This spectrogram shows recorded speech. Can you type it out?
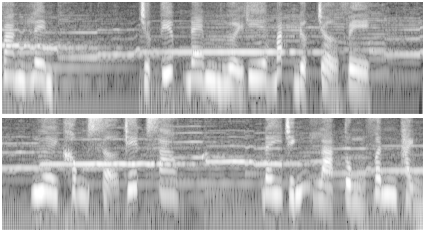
vang lên. Trực tiếp đem người kia bắt được trở về. Ngươi không sợ chết sao? Đây chính là Tùng Vân Thành.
